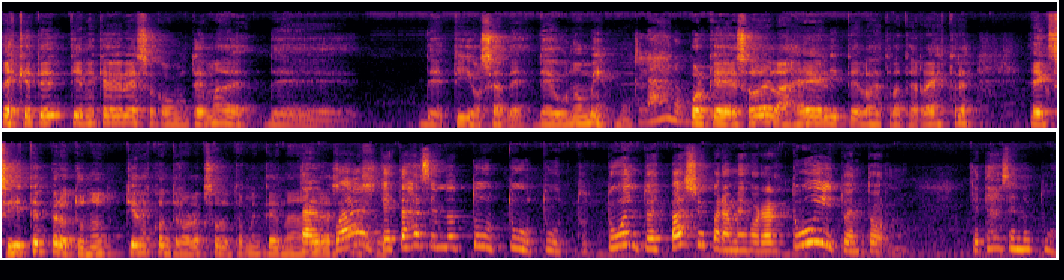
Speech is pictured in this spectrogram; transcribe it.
Es que te- tiene que ver eso con un tema de, de, de ti, o sea, de, de uno mismo. Claro. Porque eso de las élites, los extraterrestres, existen, pero tú no tienes control absolutamente de nada. Tal cual. ¿Qué estás haciendo tú, tú, tú, tú, tú en tu espacio para mejorar tú y tu entorno? ¿Qué estás haciendo tú?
